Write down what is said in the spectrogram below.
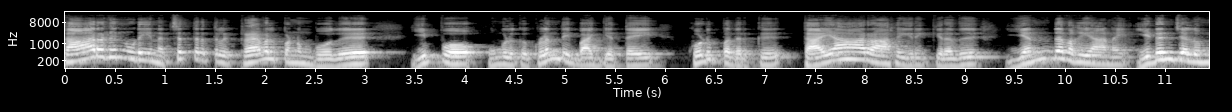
காரகனுடைய நட்சத்திரத்தில் டிராவல் பண்ணும்போது இப்போ உங்களுக்கு குழந்தை பாக்கியத்தை கொடுப்பதற்கு தயாராக இருக்கிறது. எந்த வகையான இடைஞ்சலும்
